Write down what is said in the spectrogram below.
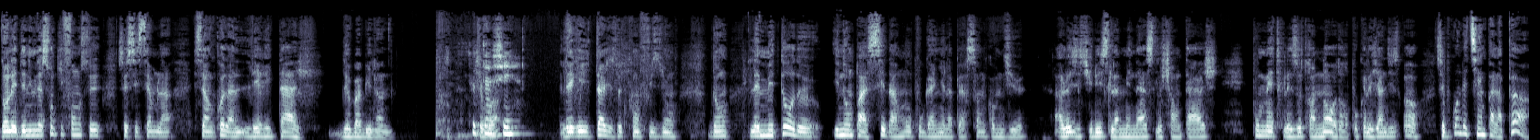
Dans les dénominations qui font ce, ce système-là, c'est encore l'héritage de Babylone. Tout Tu à vois? fait. l'héritage de cette confusion. Donc, les méthodes, ils n'ont pas assez d'amour pour gagner la personne comme Dieu. Alors, ils utilisent la menace, le chantage pour mettre les autres en ordre, pour que les gens disent, oh, c'est pourquoi on ne tient pas la peur?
